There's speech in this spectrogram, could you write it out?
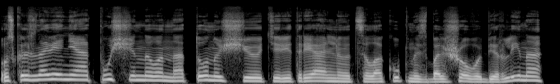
Ускользновение отпущенного на тонущую территориальную целокупность Большого Берлина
